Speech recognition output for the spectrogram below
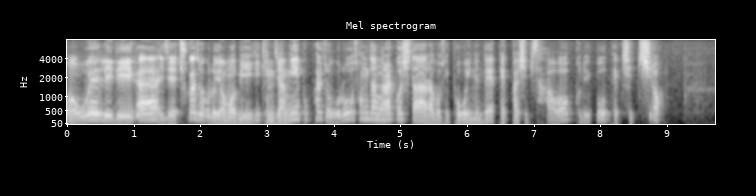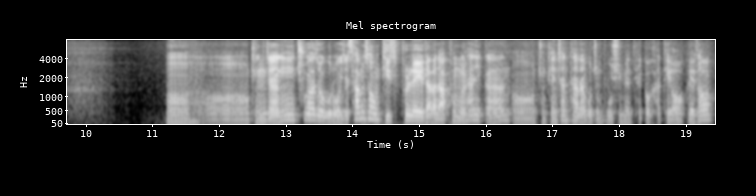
어, OLED가 이제 추가적으로 영업이익이 굉장히 폭발적으로 성장을 할 것이다 라고 보고 있는데 184억 그리고 117억 어, 어, 굉장히 추가적으로 이제 삼성 디스플레이에다가 납품을 하니까 어, 좀 괜찮다라고 좀 보시면 될 것 같아요. 그래서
